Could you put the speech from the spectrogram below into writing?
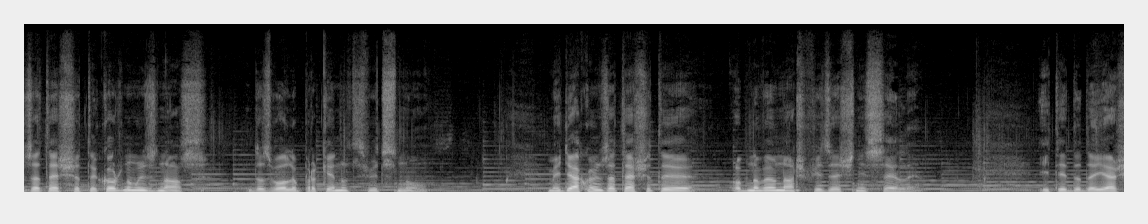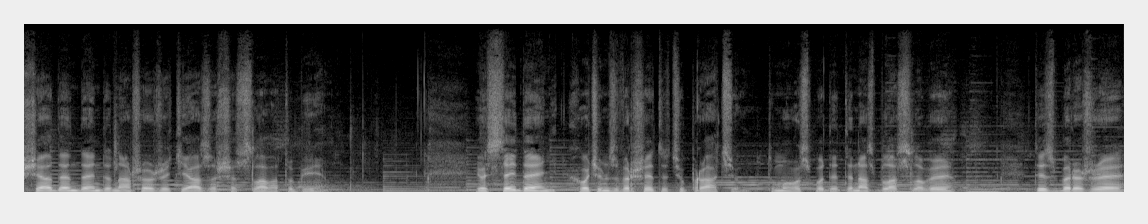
за те, що Ти кожному з нас дозволив прокинутися від сну. Ми дякуємо за те, що Ти обновив наші фізичні сили. І Ти додаєш ще один день до нашого життя, за що слава Тобі. І ось цей день хочемо звершити цю працю. Тому, Господи, Ти нас благослови, Ти збережи,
